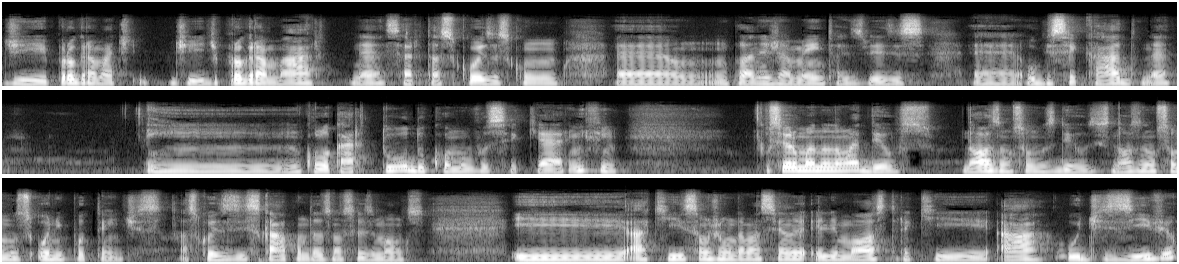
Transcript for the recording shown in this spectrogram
de, programar, de, de programar né, certas coisas com é, um planejamento, às vezes é, obcecado, né, em, em colocar tudo como você quer, enfim. O ser humano não é Deus. Nós não somos deuses, nós não somos onipotentes. As coisas escapam das nossas mãos. E aqui São João Damasceno ele mostra que há o dizível,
